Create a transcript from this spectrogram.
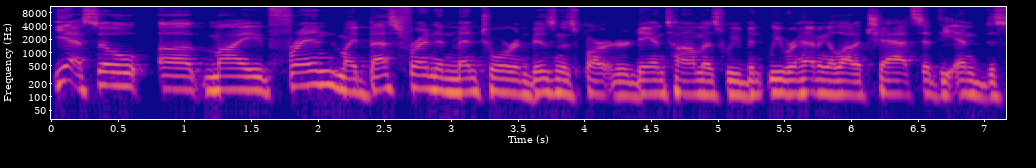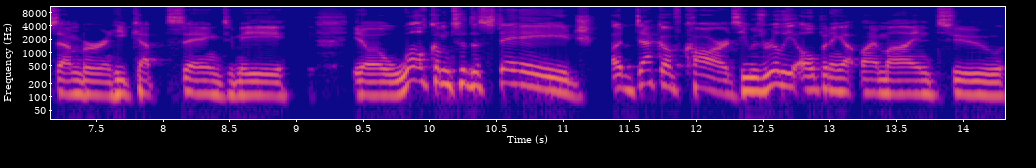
Yeah. So uh, my friend, my best friend and mentor and business partner, Dan Thomas, we've been we were having a lot of chats at the end of December, and he kept saying to me, you know, welcome to the stage, a deck of cards. He was really opening up my mind to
